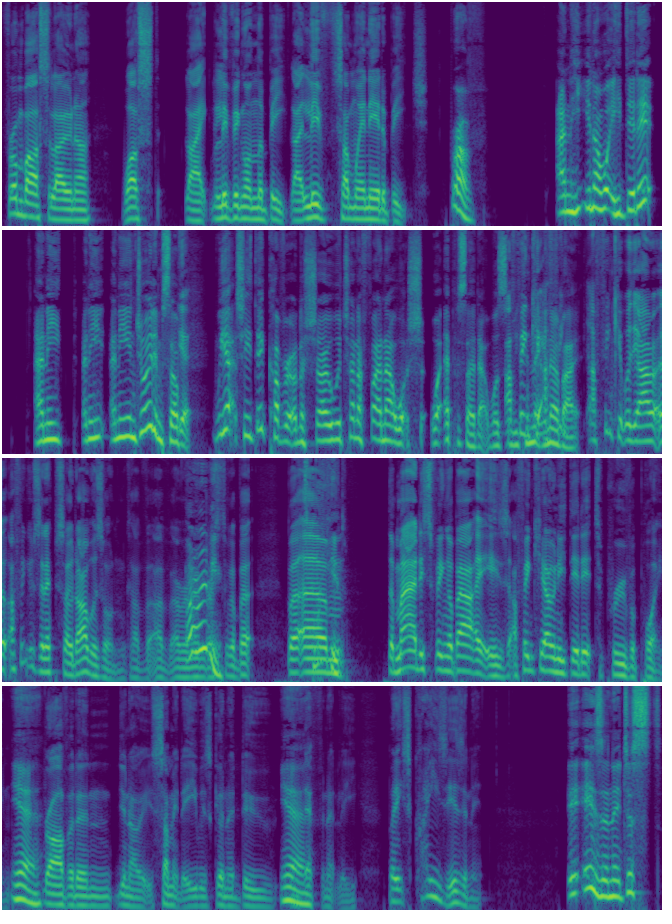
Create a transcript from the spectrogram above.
from Barcelona whilst like living on the beach, like live somewhere near the beach." bruv. And he, you know what? He did it, and he and he and he enjoyed himself. Yeah. We actually did cover it on the show. We're trying to find out what sh- what episode that was, so I we think can let it, you know I about it. I think it was. I, I think it was an episode I was on. I, I, I remember really? But but um, the maddest thing about it is, I think he only did it to prove a point, Yeah, rather than you know it's something that he was gonna do. Yeah. definitely. But it's crazy, isn't it? it is, and it just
